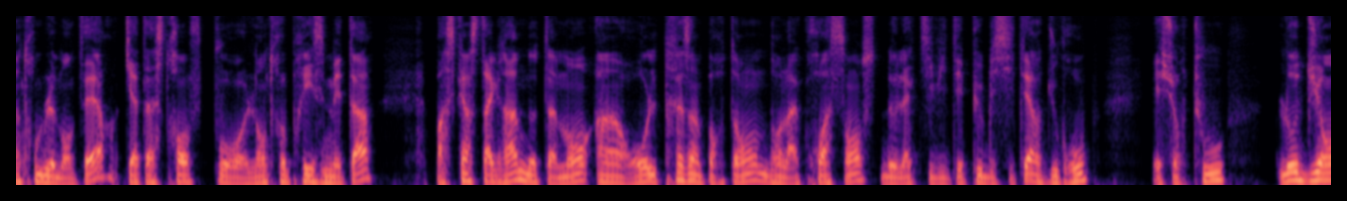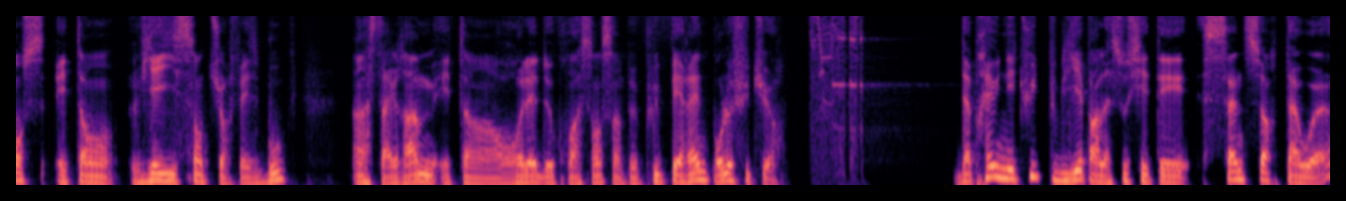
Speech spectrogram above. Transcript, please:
un tremblement de terre, catastrophe pour l'entreprise Meta, parce qu'Instagram notamment a un rôle très important dans la croissance de l'activité publicitaire du groupe, et surtout, l'audience étant vieillissante sur Facebook, Instagram est un relais de croissance un peu plus pérenne pour le futur. D'après une étude publiée par la société Sensor Tower,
